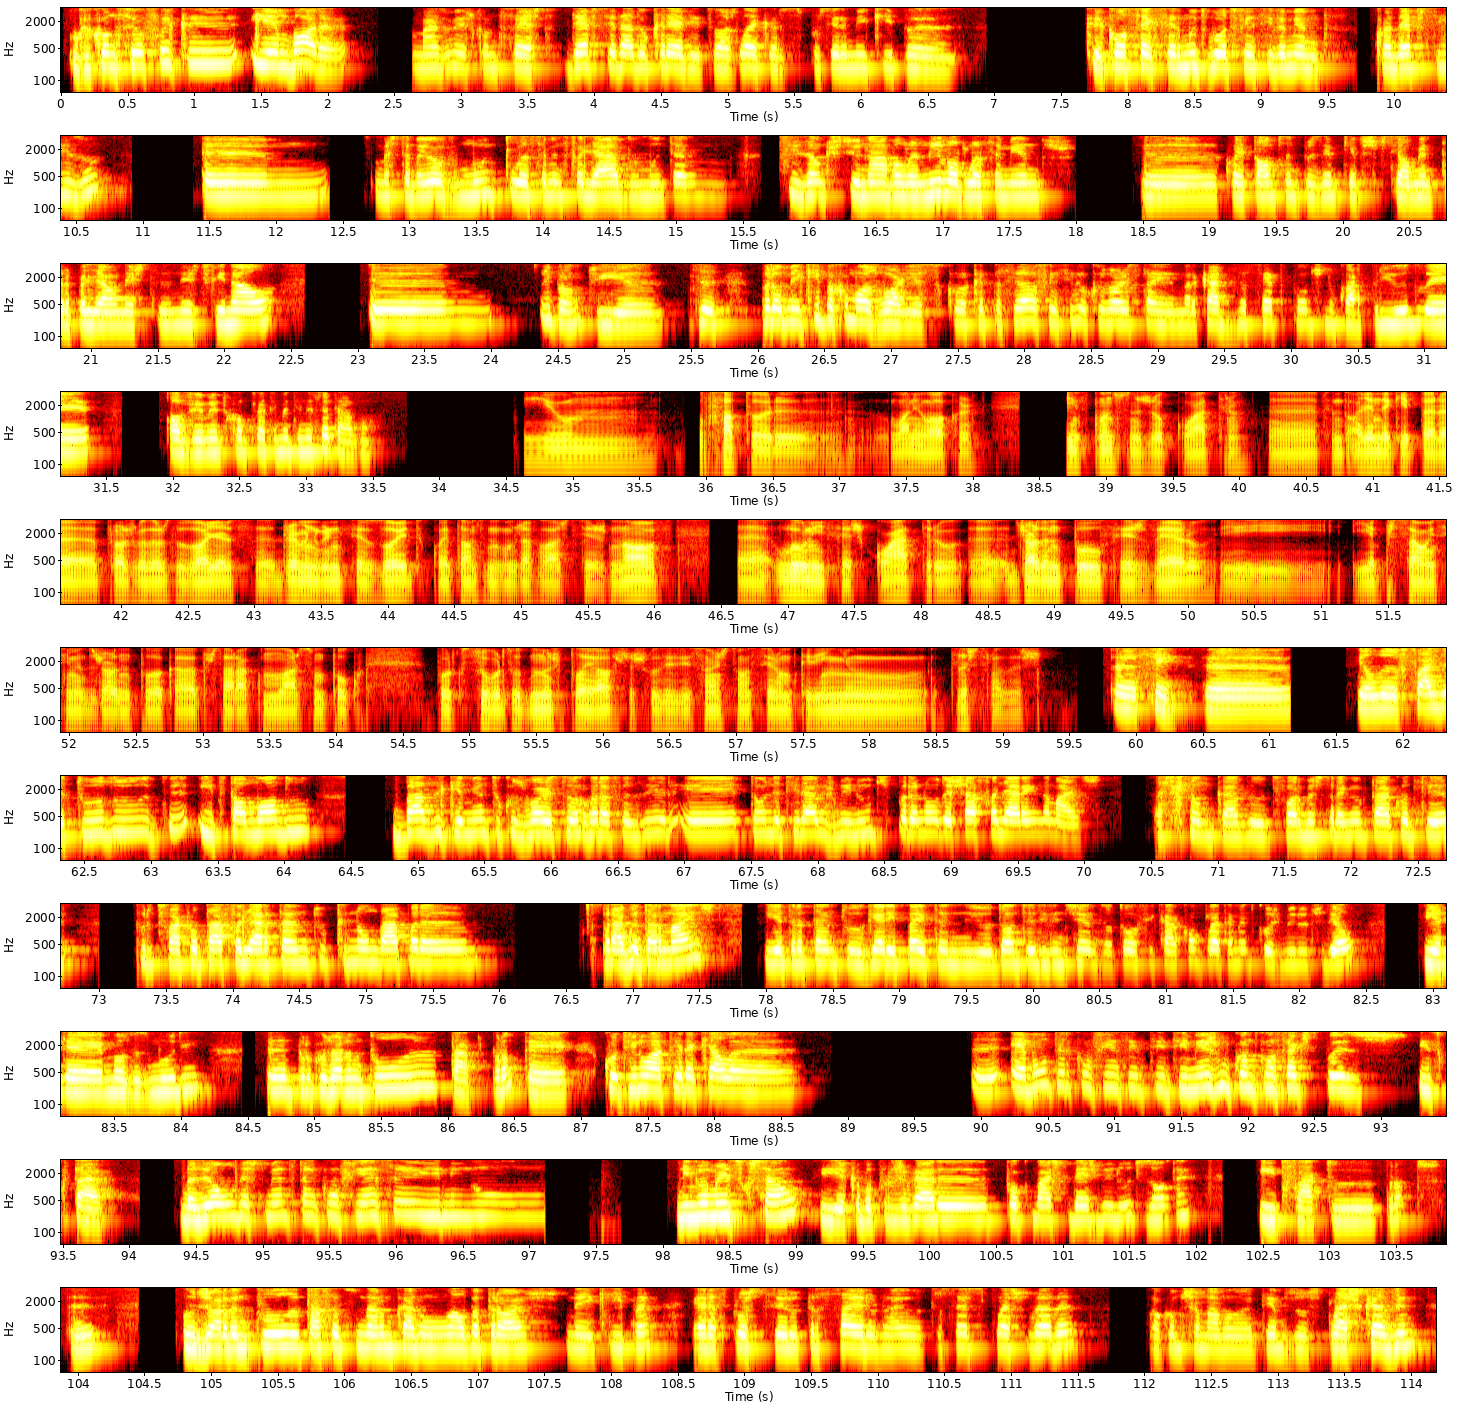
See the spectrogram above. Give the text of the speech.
o que aconteceu foi que, e embora, mais uma vez, como disseste, deve ser dado o crédito aos Lakers por ser uma equipa que consegue ser muito boa defensivamente quando é preciso, mas também houve muito lançamento falhado, muita decisão questionável a nível de lançamentos. Uh, Clay Thompson, por exemplo, teve especialmente trapalhão neste, neste final. Um, e pronto, e, uh, para uma equipa como os Warriors, com a capacidade ofensiva que os Warriors têm, marcar 17 pontos no quarto período é obviamente completamente inaceitável. E o, o fator eh, Lonnie Walker, 15 pontos no jogo 4. eh, portanto, olhando aqui para, para os jogadores do Warriors, uh, Draymond Green fez 8, Clay Thompson, como já falaste, fez 9, eh, Looney fez 4, eh, Jordan Poole fez 0 e, e a pressão em cima do Jordan Poole acaba por estar a acumular-se um pouco, porque sobretudo nos playoffs as suas exibições estão a ser um bocadinho desastrosas. Uh, sim, uh, ele falha tudo de- e de tal modo, basicamente, o que os Warriors estão agora a fazer é estão-lhe a tirar os minutos para não o deixar falhar ainda mais. Acho que é um bocado de forma estranha o que está a acontecer, porque de facto ele está a falhar tanto que não dá para, para aguentar mais. E entretanto, o Gary Payton e o Dante DiVincenzo estão a ficar completamente com os minutos dele e até Moses Moody, eh, porque o Jordan Poole tá, pronto, é, continua a ter aquela eh, é bom ter confiança em ti, em ti mesmo quando consegues depois executar. Mas ele neste momento tem confiança e nenhum, nenhuma execução e acabou por jogar eh, pouco mais que 10 minutos ontem e de facto, pronto, eh, o Jordan Poole está-se a tornar um bocado um albatroz na equipa. Era suposto ser o terceiro, não é? O terceiro Splash Brother, ou como chamavam a tempos, o Splash Cousin,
